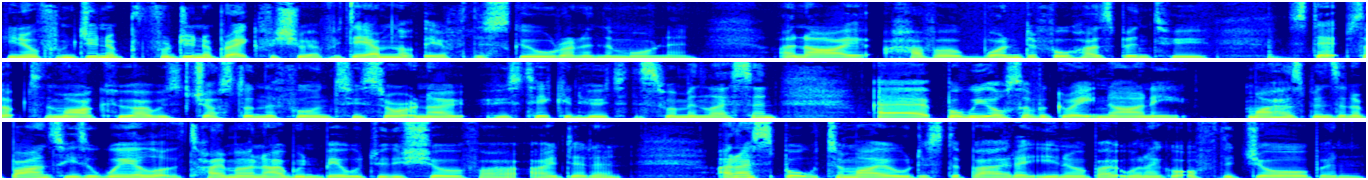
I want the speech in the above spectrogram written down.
you know, from doing a, for doing a breakfast show every day, I'm not there for the school run in the morning, and I have a wonderful husband who steps up to the mark, who I was just on the phone to sorting out who's taking who to the swimming lesson. Uh, but we also have a great nanny. My husband's in a band, so he's away a lot of the time, and I wouldn't be able to do the show if I, I didn't. And I spoke to my oldest about it, you know, about when I got off the job and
